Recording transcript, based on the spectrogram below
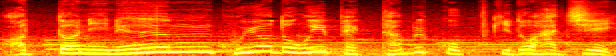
어떤 이는 구요동의 백탑을 꼽기도 하지.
